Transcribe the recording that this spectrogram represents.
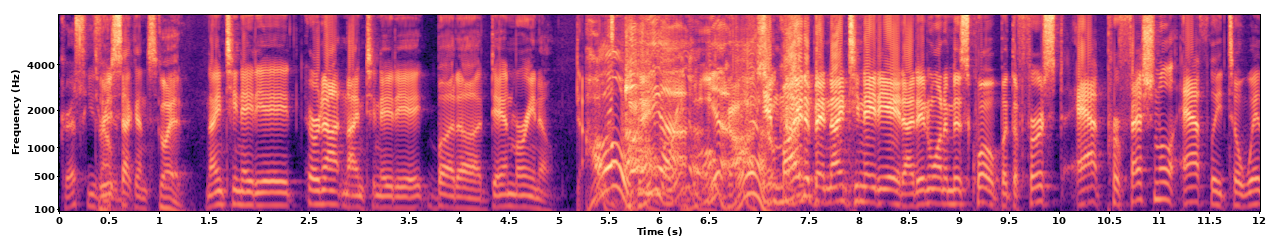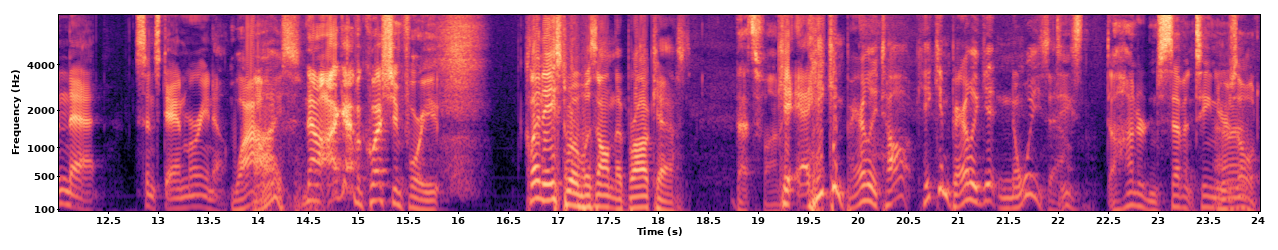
Gretzky's three on- seconds. Go ahead. 1988 or not 1988, but uh, Dan Marino. Oh, Dan yeah. Marino. Oh Yeah. gosh. It okay. might have been 1988. I didn't want to misquote, but the first at professional athlete to win that since Dan Marino. Wow. Nice. Now I have a question for you. Clint Eastwood was on the broadcast. That's funny. He can barely talk. He can barely get noise out. He's 117 years Uh. old.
